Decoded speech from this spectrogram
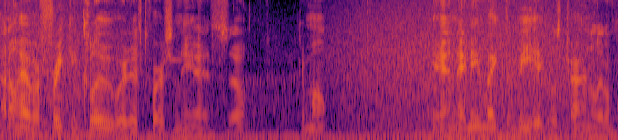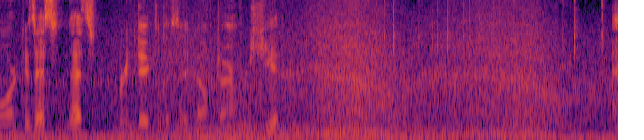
I don't have a freaking clue where this person is, so come on. Yeah, and they need to make the vehicles turn a little more, because that's that's ridiculous. It don't turn for shit. Uh, Uh,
